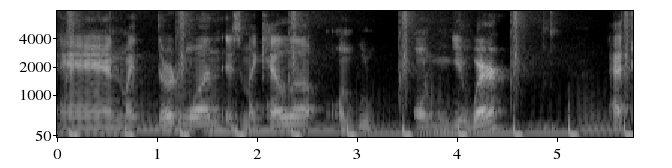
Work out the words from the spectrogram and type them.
And my third one is Michaela on on your wear at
